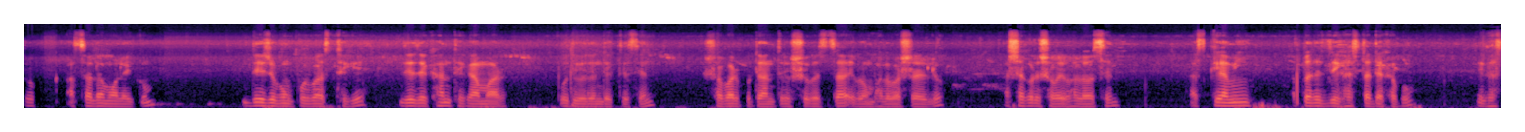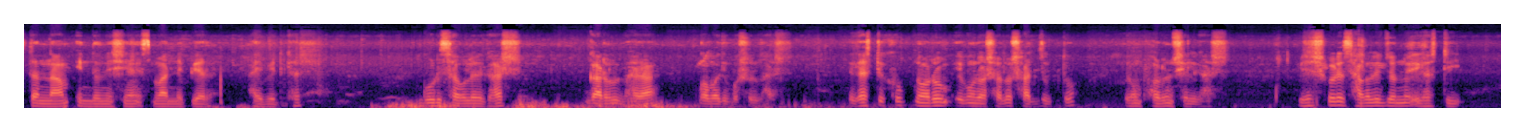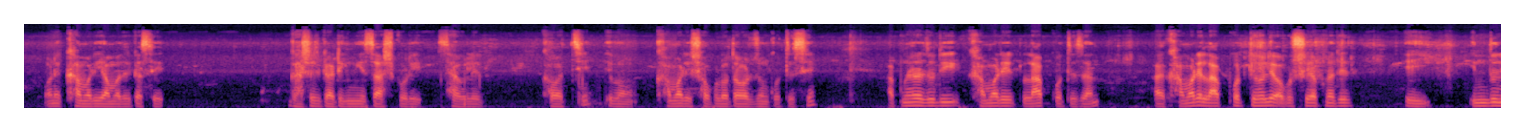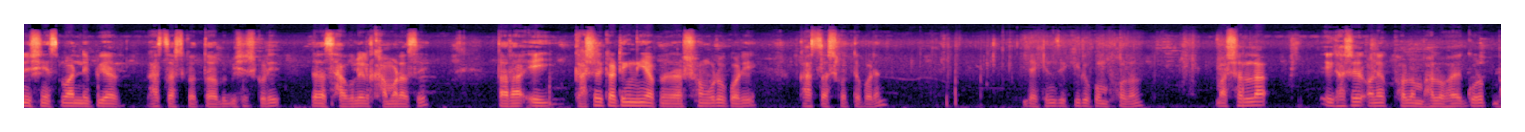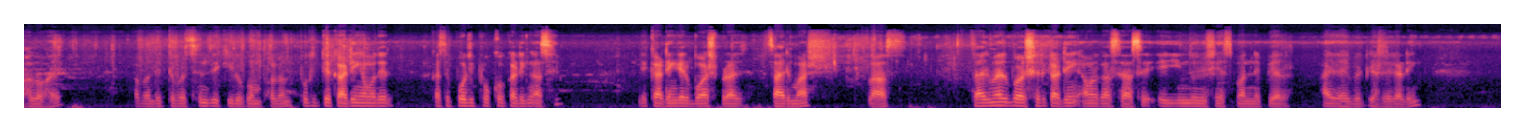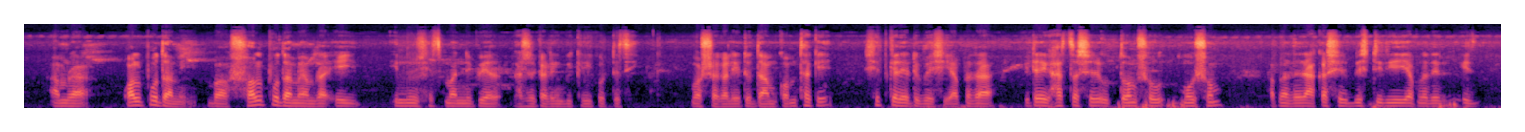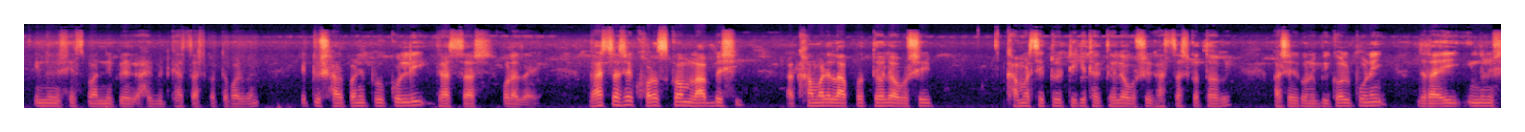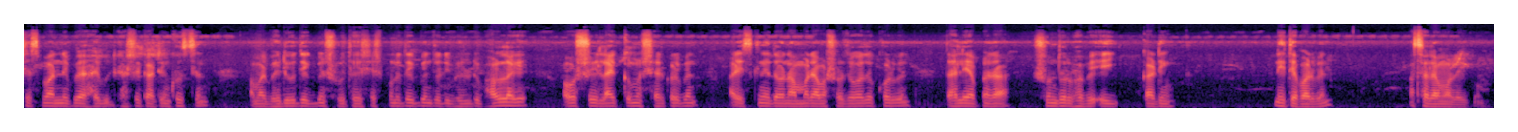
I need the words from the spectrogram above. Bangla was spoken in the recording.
দর্শক, আসসালামু আলাইকুম। দেশ এবং প্রবাস থেকে যে যেখান থেকে আমার প্রতিবেদন দেখতেছেন, সবার প্রতি আন্তরিক শুভেচ্ছা এবং ভালোবাসা রইল। আশা করি সবাই ভালো আছেন। আজকে আমি আপনাদের যে ঘাসটা দেখাবো এই ঘাসটার নাম ইন্দোনেশিয়ান স্মার্ট নেপিয়ার হাইব্রিড ঘাস। গরু ছাগলের ঘাস গাড়ল ভেড়া, গবাদি পশুর ঘাস। এই ঘাসটি খুব নরম এবং রসালো স্বাদযুক্ত এবং ফলনশীল ঘাস। বিশেষ করে ছাগলের জন্য এই ঘাসটি অনেক খামারি আমাদের কাছে ঘাসের কাটিং নিয়ে চাষ করে ছাগলের খাওয়াচ্ছে এবং খামারে সফলতা অর্জন করতেছে। আপনারা যদি খামারে লাভ করতে চান, আর খামারে লাভ করতে হলে অবশ্যই আপনাদের এই ইন্দোনেশিয়ান স্মার্ট নেপিয়ার ঘাস চাষ করতে হবে, বিশেষ করে যারা ছাগলের খামার আছে, তারা এই ঘাসের কাটিং নিয়ে আপনারা সংগ্রহ করে ঘাস চাষ করতে পারেন। দেখেন যে কীরকম ফলন। মাসাল্লাহ এই ঘাসের অনেক ফলন ভালো হয়, গ্রোথ ভালো হয়। আপনারা দেখতে পাচ্ছেন যে কীরকম ফলন। প্রতিটা কাটিং আমাদের কাছে পরিপক্ক কাটিং আছে। এই কাটিংয়ের বয়স প্রায় চার মাস প্লাস চার মাস বয়সের কাটিং আমার কাছে আছে এই Indonesia smart napier hi hybrid ঘাসের কাটিং আমরা অল্প দামে বা স্বল্প দামে আমরা এই ইন্দোনেশিয়া স্মার্ট নেপিয়ার ঘাসের কাটিং বিক্রি করতেছি। বর্ষাকালে একটু দাম কম থাকে, শীতকালে একটু বেশি। আপনারা এটাই ঘাস চাষের উত্তম মৌসুম। আপনাদের আকাশের বৃষ্টি দিয়েই আপনাদের এই ইন্দোনেশিয়া স্মার্ট নেপিয়ার হাইব্রিড ঘাস চাষ করতে পারবেন। একটু সার পানি প্রয়োগ করলেই ঘাস চাষ করা যায়। ঘাস চাষে খরচ কম, লাভ বেশি। আর খামারে লাভ করতে হলে অবশ্যই খামার সেক্টরে টিকে থাকতে হলে অবশ্যই ঘাস চাষ করতে হবে। ঘাসের কোনো বিকল্প নেই। যারা এই ইন্দোনেশিয়া স্মার্ট নেপিয়ার হাইব্রিড ঘাসের কাটিং খুঁজছেন, আমার ভিডিও দেখবেন, শুরু থেকে শেষ পর্যন্ত দেখবেন। যদি ভিডিওটি ভালো লাগে, অবশ্যই লাইক কমেন্ট শেয়ার করবেন। আর স্ক্রিনে দেওয়া নাম্বারে আমার সাথে যোগাযোগ করবেন। তাহলে আপনারা সুন্দরভাবে এই কাটিং নিতে পারবেন। আসসালামু আলাইকুম।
